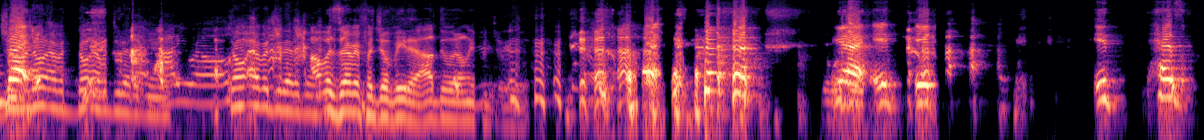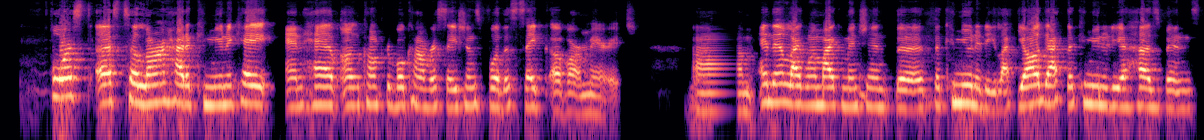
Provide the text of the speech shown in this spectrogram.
John, but don't ever don't ever do that again. Body roll. Don't ever do that again. I'll reserve it for Jovita. I'll do it only for Jovita. Yeah, it it it has forced us to learn how to communicate and have uncomfortable conversations for the sake of our marriage. Um, and then, like when Mike mentioned the the community, like y'all got the community of husbands.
